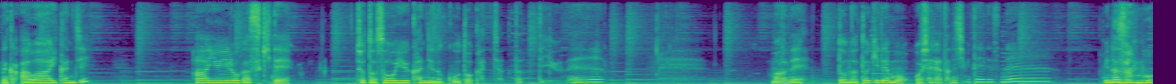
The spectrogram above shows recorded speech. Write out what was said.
なんか淡い感じ？ああいう色が好きでちょっとそういう感じのコートを買っちゃったっていうね。まあねどんな時でもおしゃれを楽しみたいですね。皆さんも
